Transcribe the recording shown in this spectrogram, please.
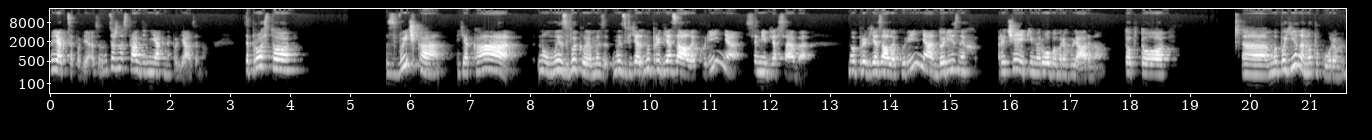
Ну як це пов'язано? Це ж насправді ніяк не пов'язано. Це просто звичка, яка ну, ми звикли, ми, ми, ми прив'язали куріння самі для себе. Ми прив'язали куріння до різних речей, які ми робимо регулярно. Тобто ми поїли, ми покуримо.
